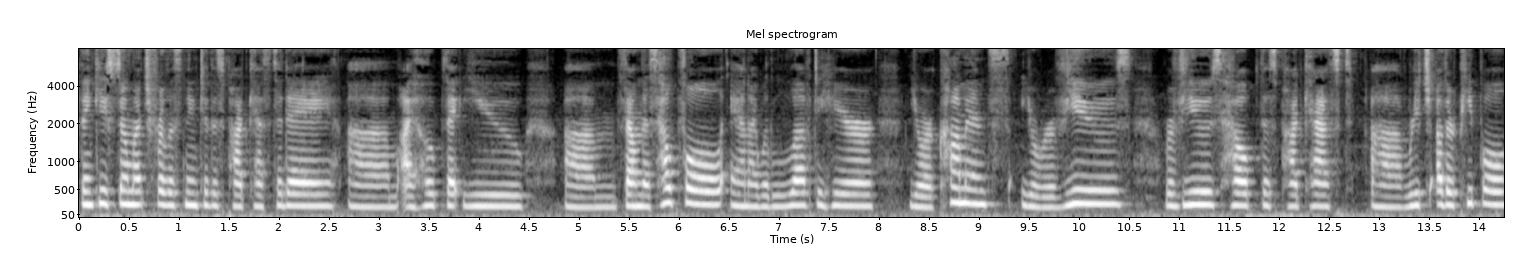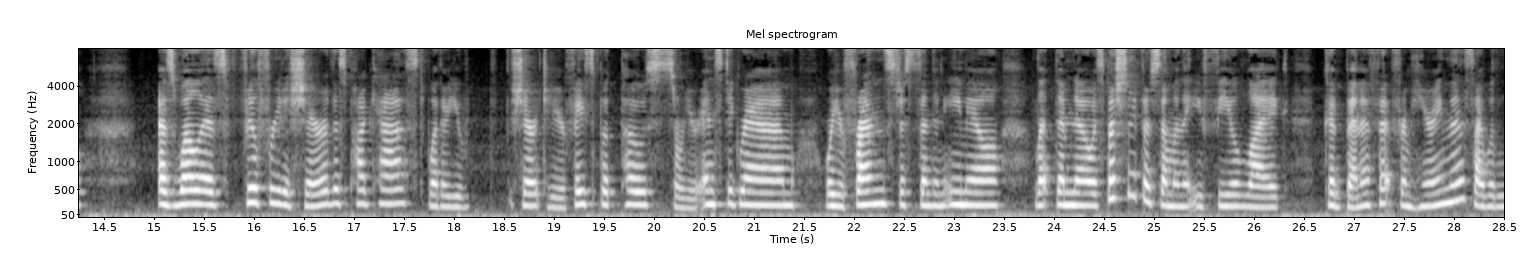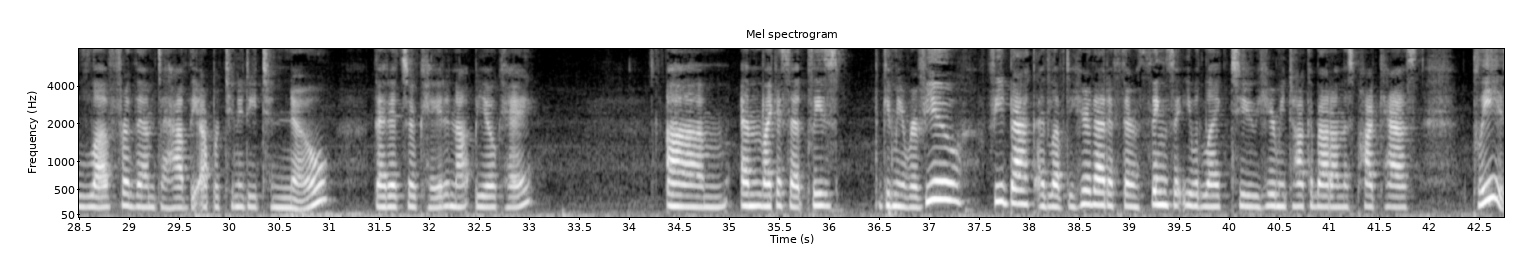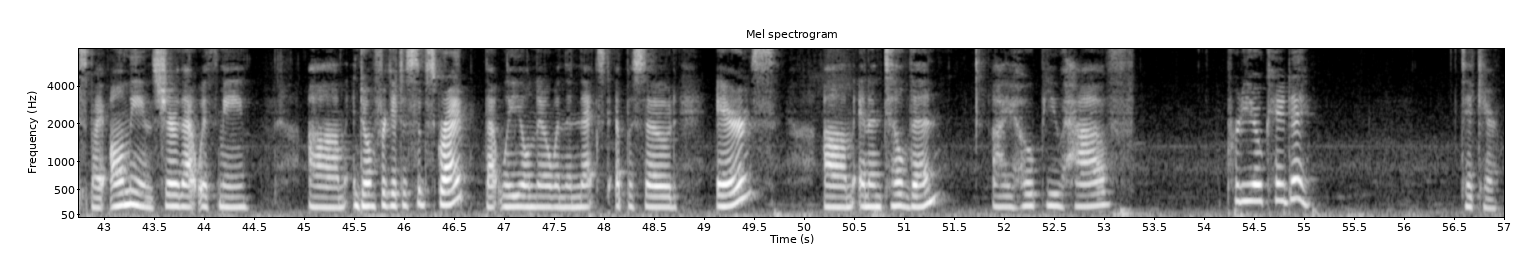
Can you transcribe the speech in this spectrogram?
Thank you so much for listening to this podcast today. Um, I hope that you um, found this helpful, and I would love to hear your comments, your reviews. Reviews help this podcast uh, reach other people, as well as feel free to share this podcast, whether you share it to your Facebook posts or your Instagram or your friends. Just send an email, let them know, especially if there's someone that you feel like could benefit from hearing this, I would love for them to have the opportunity to know that it's okay to not be okay. Um, and like I said, please give me a review, feedback. I'd love to hear that. If there are things that you would like to hear me talk about on this podcast, please, by all means, share that with me. Um, and don't forget to subscribe. That way, you'll know when the next episode airs. Um, and until then, I hope you have a pretty okay day. Take care.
